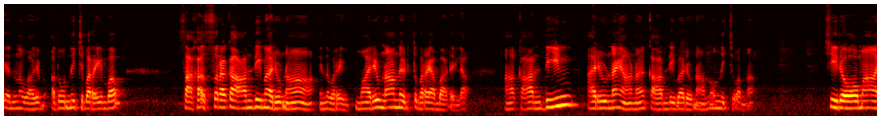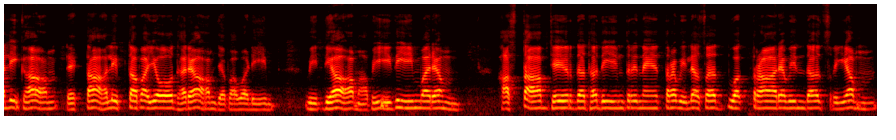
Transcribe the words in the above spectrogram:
എന്ന് പറയും. അതൊന്നിച്ച് പറയുമ്പം സഹസ്രകാന്തി മരുണ എന്ന് പറയും. മരുണ എന്ന് എടുത്ത് പറയാൻ പാടില്ല. ആ കാന്തിയും അരുണയാണ് കാന്തി മരുണ എന്നൊന്നിച്ച് വന്ന ശിരോമാലികാം രക്താലിപ്തപയോധരാം ജപവടീം വിദ്യാമഭീതിം വരം ഹസ്താബ്ജൈർദധതീം ത്രിനേത്രവിലസദ്വക്ത്രാരവിന്ദശ്രിയം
